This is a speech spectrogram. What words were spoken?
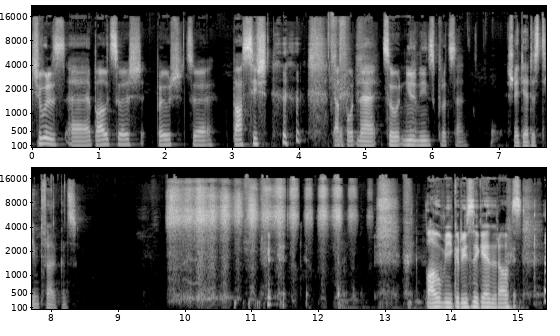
Jules äh, Ball zu, zu Pass ist, dann fährt er zu 99%. ist nicht jedes Team die Falcons. Baumi, Grüße gehen raus.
